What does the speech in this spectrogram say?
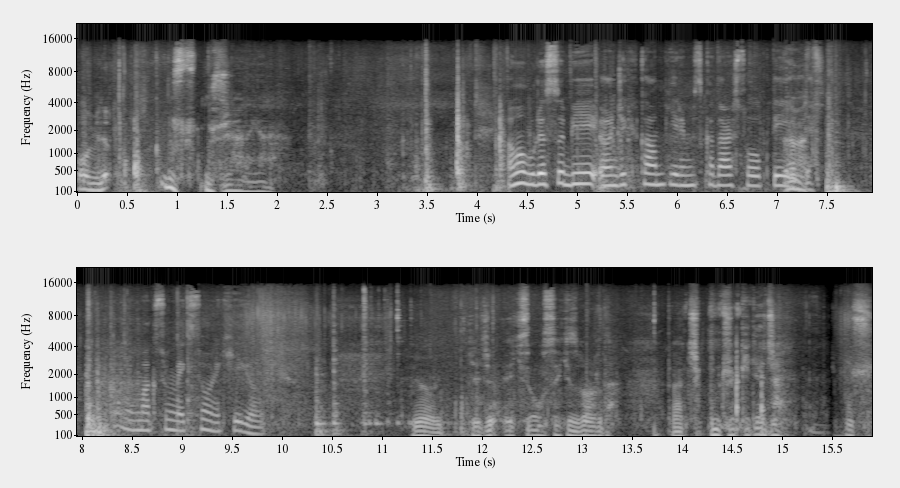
O bile buz tutmuş yani yani. Ama burası bir önceki kamp yerimiz kadar soğuk değildi. Evet. Yani maksimum eksi 12'yi gördük. Yok gece eksi 18 vardı. Ben çıktım çünkü gece. Buz.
